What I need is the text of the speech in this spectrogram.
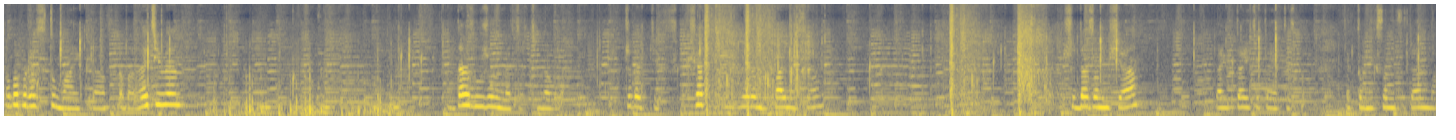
To po prostu Minecraft. Dobra, lecimy. Teraz możemy lecieć. Dobra. Czekajcie, kwiatki zbieram fajne są. Przydadzą mi się. Daj, dajcie to jak to jest, jak to nie chcą ten, no.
